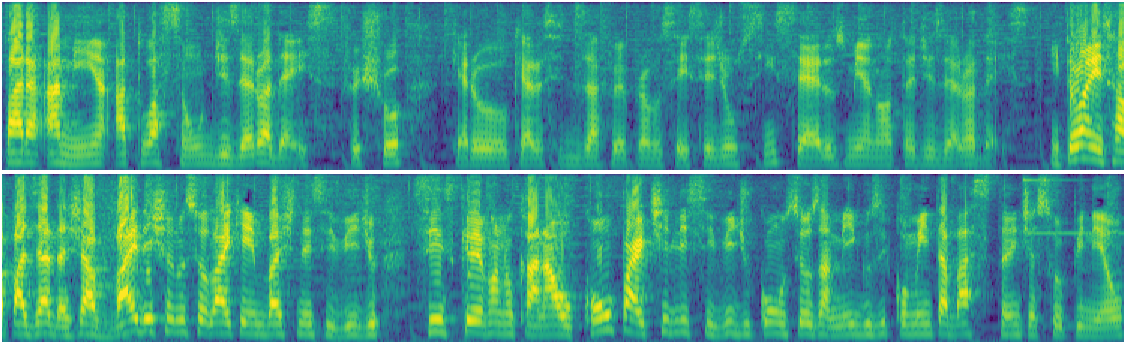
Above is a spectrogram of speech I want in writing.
para a minha atuação de 0 a 10. Fechou? Quero, quero esse desafio aí pra vocês, sejam sinceros, minha nota é de 0 a 10. Então é isso, rapaziada, já vai deixando o seu like aí embaixo nesse vídeo, se inscreva no canal, compartilhe esse vídeo com os seus amigos e comenta bastante a sua opinião,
